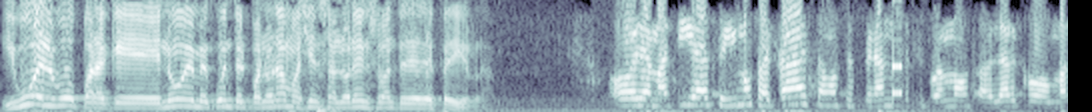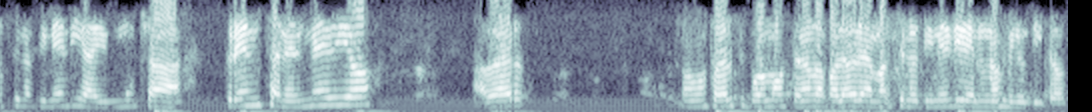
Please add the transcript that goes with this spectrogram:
y vuelvo para que Noé me cuente el panorama allí en San Lorenzo antes de despedirla. Hola Matías, seguimos acá, estamos esperando a ver si podemos hablar con Marcelo Tinelli, hay mucha prensa en el medio. A ver, Vamos a ver si podemos tener la palabra de Marcelo Tinelli en unos minutitos.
